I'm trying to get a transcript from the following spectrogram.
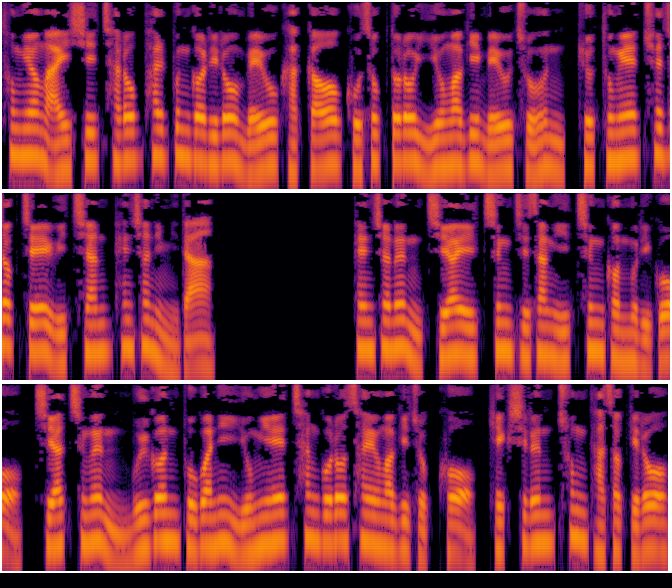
통영 IC 차로 8분 거리로 매우 가까워 고속도로 이용하기 매우 좋은 교통의 최적지에 위치한 펜션입니다. 펜션은 지하 1층 지상 2층 건물이고 지하층은 물건 보관이 용이해 창고로 사용하기 좋고 객실은 총 5개로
